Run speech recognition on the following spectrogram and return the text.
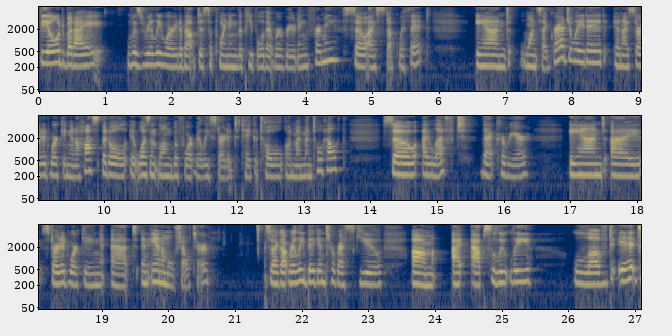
field, but I was really worried about disappointing the people that were rooting for me, so I stuck with it. And once I graduated and I started working in a hospital, it wasn't long before it really started to take a toll on my mental health. So I left that career and I started working at an animal shelter. So I got really big into rescue. Um, I absolutely loved it.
